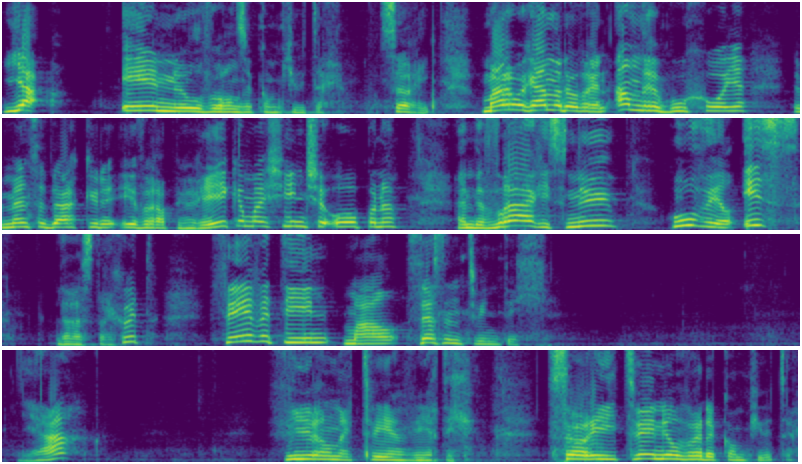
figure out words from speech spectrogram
Ja, 1-0 voor onze computer. Sorry. Maar we gaan het over een andere boeg gooien. De mensen daar kunnen even op hun rekenmachientje openen. En de vraag is nu, hoeveel is, luister goed, 17 maal 26? Ja? 442. Sorry, 2-0 voor de computer.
